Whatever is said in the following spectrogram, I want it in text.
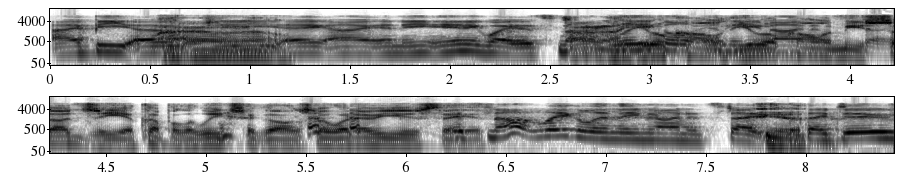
I B O G A I N E. Anyway, it's not don't. You legal were, in calling, the you were United calling me States. sudsy a couple of weeks ago, so whatever you say. It's not legal in the United States, Yeah. but they do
